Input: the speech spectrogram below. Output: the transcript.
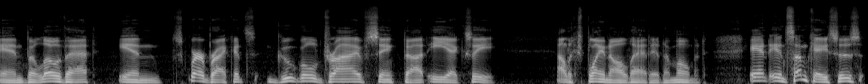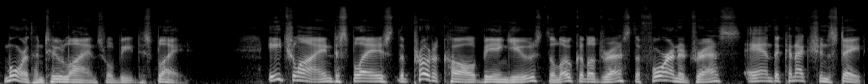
and below that, in square brackets, Google Drive Sync.exe. I'll explain all that in a moment. And in some cases, more than two lines will be displayed. Each line displays the protocol being used, the local address, the foreign address, and the connection state.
